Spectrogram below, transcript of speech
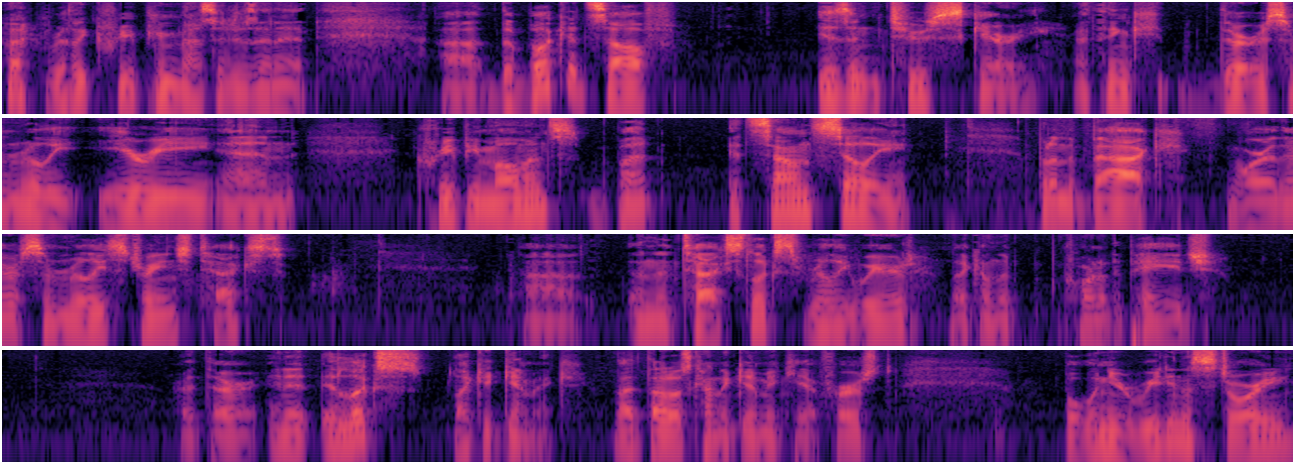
really creepy messages in it. Uh, the book itself isn't too scary. I think there are some really eerie and creepy moments, but it sounds silly. But in the back, where there's some really strange text, uh, and the text looks really weird, like on the corner of the page, right there, and it, it looks like a gimmick. I thought it was kind of gimmicky at first, but when you're reading the story,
